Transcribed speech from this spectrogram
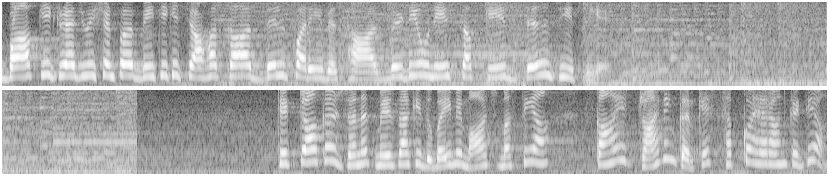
बाप की ग्रेजुएशन पर बेटी की चाहत का दिल फरेब इजहार वीडियो ने सबके दिल जीत लिए। टिकटॉकर जन्नत मिर्ज़ा की दुबई में मौज, मस्तियाँ। स्काई ड्राइविंग करके सबको हैरान कर दिया।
